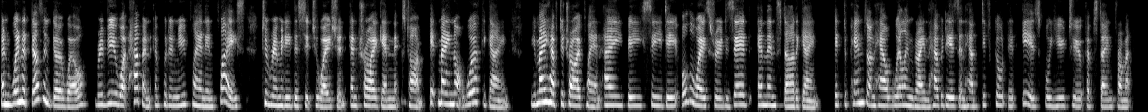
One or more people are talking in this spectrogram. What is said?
And when it doesn't go well, review what happened and put a new plan in place to remedy the situation and try again next time. It may not work again. You may have to try plan A, B, C, D, all the way through to Z and then start again it depends on how well ingrained the habit is and how difficult it is for you to abstain from it.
